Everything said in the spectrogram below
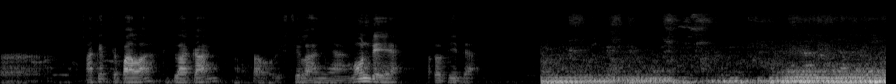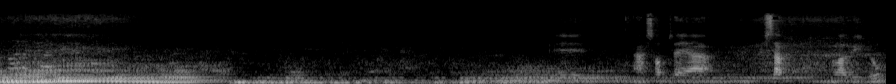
eh, sakit kepala di belakang atau istilahnya ngonde ya atau tidak? Jadi asap saya hisap melalui hidung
